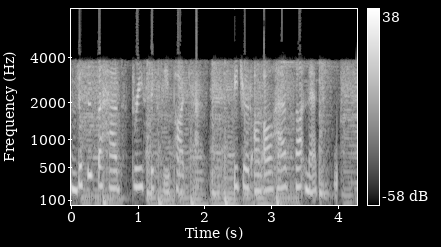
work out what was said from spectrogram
This is the Habs 360 podcast, featured on allhabs.net.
